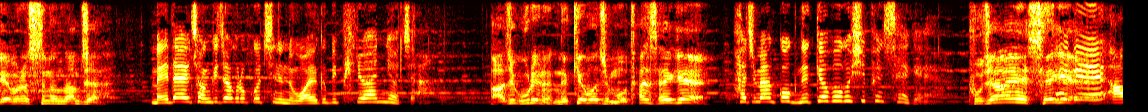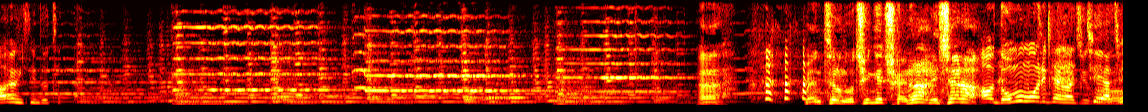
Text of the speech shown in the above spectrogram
가계부를 쓰는 남자. 매달 정기적으로 꽂히는 월급이 필요한 여자. 아직 우리는 느껴보지 못한 세계. 하지만 꼭 느껴보고 싶은 세계. 부자의 세계. 세계. 아유, 이제 놓쳤다. 에, 멘트는 놓친 게 죄는 아니잖아. 아, 너무 몰입해가지고. 죄야, 죄.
